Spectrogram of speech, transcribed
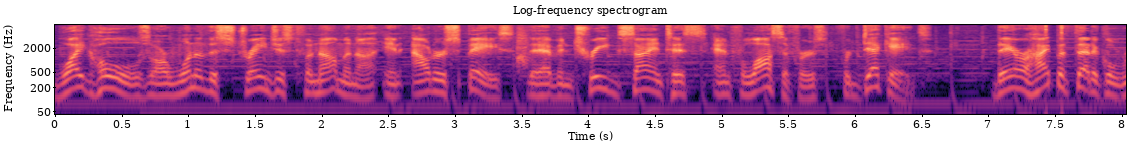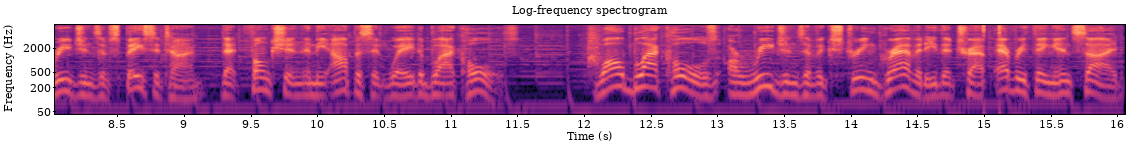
White holes are one of the strangest phenomena in outer space that have intrigued scientists and philosophers for decades. They are hypothetical regions of space-time that function in the opposite way to black holes. While black holes are regions of extreme gravity that trap everything inside,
